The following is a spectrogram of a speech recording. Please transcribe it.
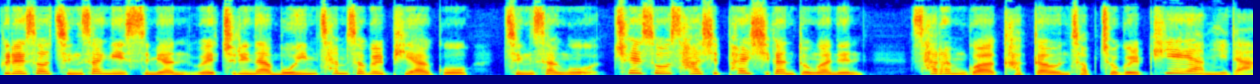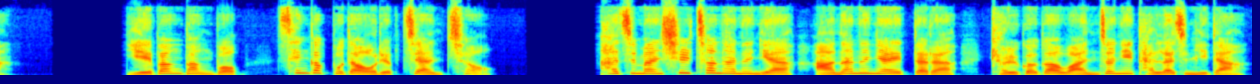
그래서 증상이 있으면 외출이나 모임 참석을 피하고 증상 후 최소 48시간 동안은 사람과 가까운 접촉을 피해야 합니다. 예방 방법 생각보다 어렵지 않죠? 하지만 실천하느냐 안 하느냐에 따라 결과가 완전히 달라집니다.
